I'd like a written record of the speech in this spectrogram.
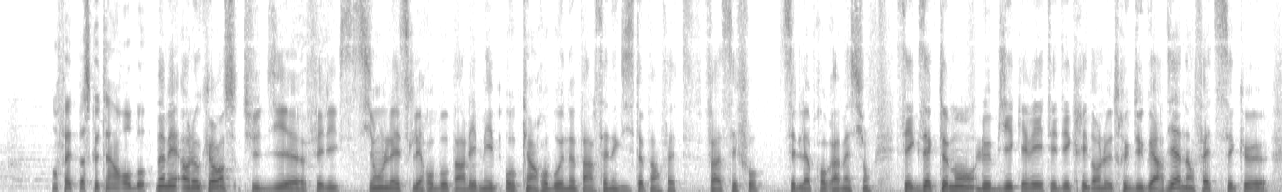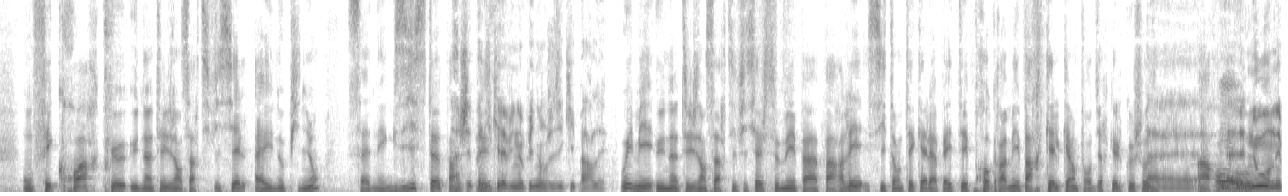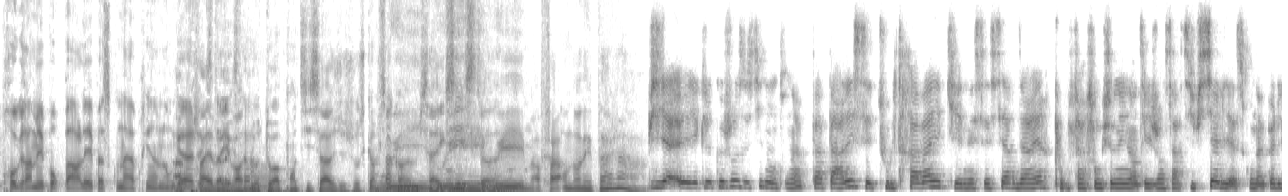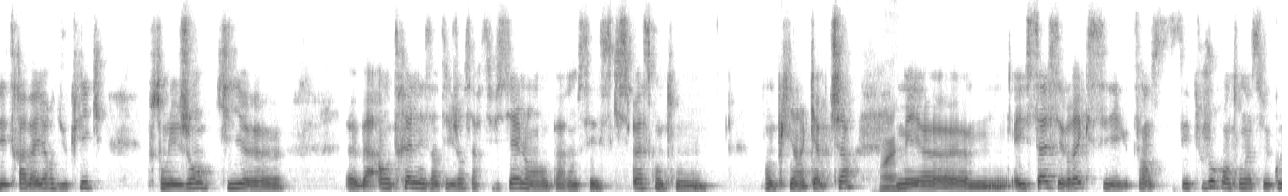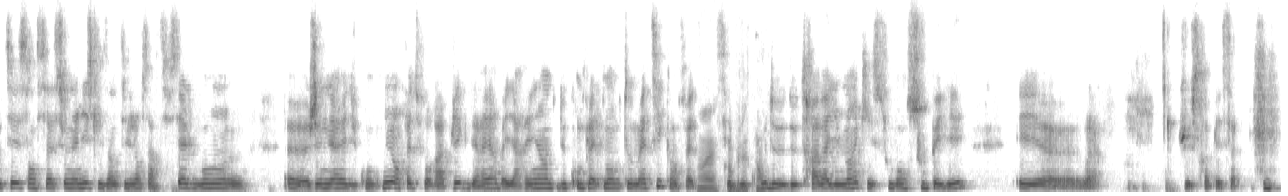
En fait, parce que t'es un robot. Non mais en l'occurrence, tu dis euh, Félix, si on laisse les robots parler, mais aucun robot ne parle, ça n'existe pas en fait. Enfin, c'est faux. C'est de la programmation. C'est exactement le biais qui avait été décrit dans le truc du Guardian en fait. C'est que on fait croire qu'une intelligence artificielle a une opinion. Ça n'existe pas. Ah, j'ai pas dit qu'il avait une opinion, j'ai dit qu'il parlait. Oui, mais une intelligence artificielle se met pas à parler si tant est qu'elle n'a pas été programmée par quelqu'un pour dire quelque chose. un robot. Euh, nous, on est programmé pour parler parce qu'on a appris un langage. Après, il va y avoir de l'auto-apprentissage, des choses comme ça quand même. Ça oui, existe. Oui, mais enfin, on n'en est pas là. Puis il y, a- il y a quelque chose aussi dont on n'a pas parlé, c'est tout le travail qui est nécessaire derrière pour faire fonctionner une intelligence artificielle. Il y a ce qu'on appelle les travailleurs du clic. Ce sont les gens qui euh, euh, bah, entraînent les intelligences artificielles. En, par exemple, c'est ce qui se passe quand on, rempli un captcha. Mais et ça, c'est vrai que c'est, enfin, c'est toujours quand on a ce côté sensationnaliste, les intelligences artificielles vont générer du contenu. En fait, il faut rappeler que derrière, bah, il n'y a rien de complètement automatique. En fait, c'est beaucoup de, de, travail humain qui est souvent sous-payé. Et voilà. Juste rappeler ça.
